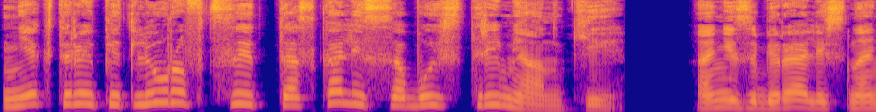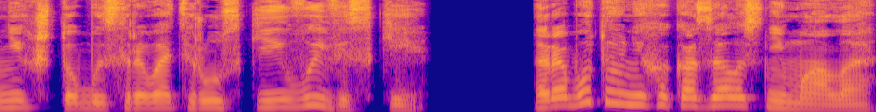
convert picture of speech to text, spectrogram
Некоторые петлюровцы таскали с собой стремянки. Они забирались на них, чтобы срывать русские вывески. Работы у них оказалось немало,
